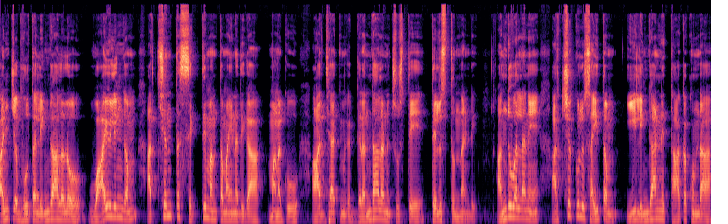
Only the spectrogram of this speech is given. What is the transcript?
పంచభూత లింగాలలో వాయులింగం అత్యంత శక్తిమంతమైనదిగా మనకు ఆధ్యాత్మిక గ్రంథాలను చూస్తే తెలుస్తుందండి. అందువల్లనే అర్చకులు సైతం ఈ లింగాన్ని తాకకుండా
